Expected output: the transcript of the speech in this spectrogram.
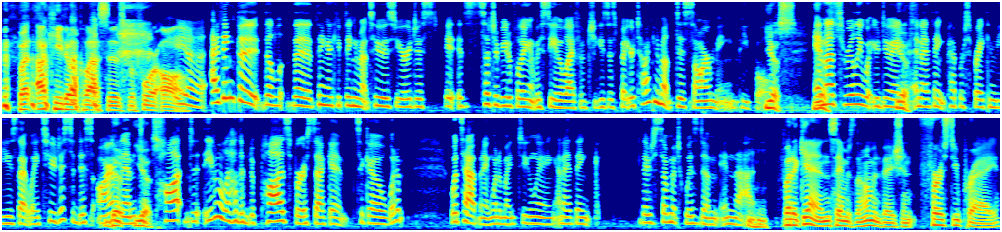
But Aikido classes before all. Yeah, I think the, the the thing I keep thinking about too is you're just it, it's such a beautiful thing that we see in the life of Jesus, but you're talking about disarming people. Yes, and yes. that's really what you're doing. Yes. And I think pepper spray can be used that way too, just to disarm That- them, yes. to, pa- to even allow them to pause for a second to go, what am, what's happening? What am I doing? And I think there's so much wisdom in that. Mm-hmm. But again, same as the home invasion, first you pray,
